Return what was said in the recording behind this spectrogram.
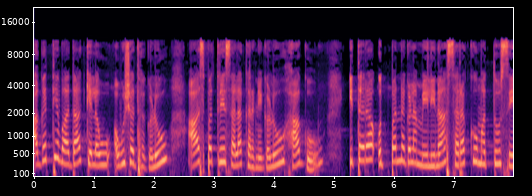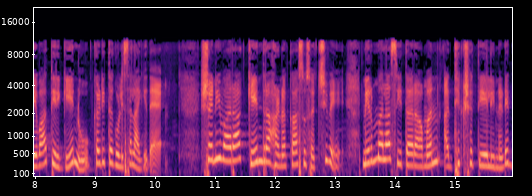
ಅಗತ್ಯವಾದ ಕೆಲವು ಔಷಧಗಳು, ಆಸ್ಪತ್ರೆ ಸಲಕರಣೆಗಳು ಹಾಗೂ ಇತರ ಉತ್ಪನ್ನಗಳ ಮೇಲಿನ ಸರಕು ಮತ್ತು ಸೇವಾ ತೆರಿಗೆಯನ್ನು ಕಡಿತಗೊಳಿಸಲಾಗಿದೆ. ಶನಿವಾರ ಕೇಂದ್ರ ಹಣಕಾಸು ಸಚಿವೆ ನಿರ್ಮಲಾ ಸೀತಾರಾಮನ್ ಅಧ್ಯಕ್ಷತೆಯಲ್ಲಿ ನಡೆದ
